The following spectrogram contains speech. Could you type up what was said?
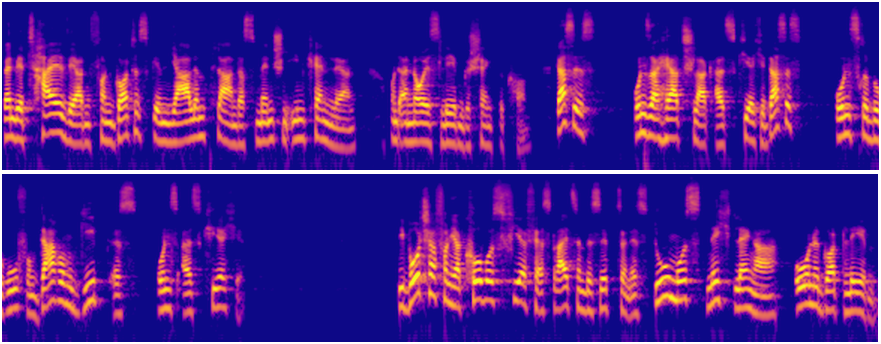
wenn wir Teil werden von Gottes genialem Plan, dass Menschen ihn kennenlernen und ein neues Leben geschenkt bekommen. Das ist unser Herzschlag als Kirche. Das ist unsere Berufung. Darum gibt es uns als Kirche. Die Botschaft von Jakobus 4, Vers 13 bis 17 ist, du musst nicht länger ohne Gott leben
